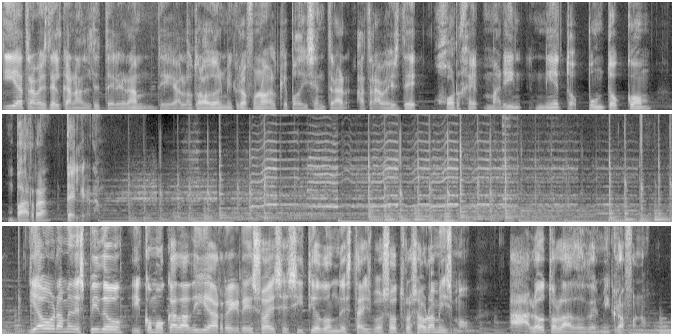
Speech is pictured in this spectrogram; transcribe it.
y a través del canal de Telegram de al otro lado del micrófono al que podéis entrar a través de jorgemarinieto.com barra Telegram. Y ahora me despido y como cada día regreso a ese sitio donde estáis vosotros ahora mismo, al otro lado del micrófono.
